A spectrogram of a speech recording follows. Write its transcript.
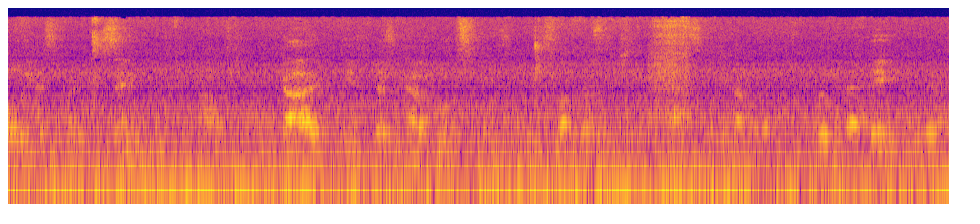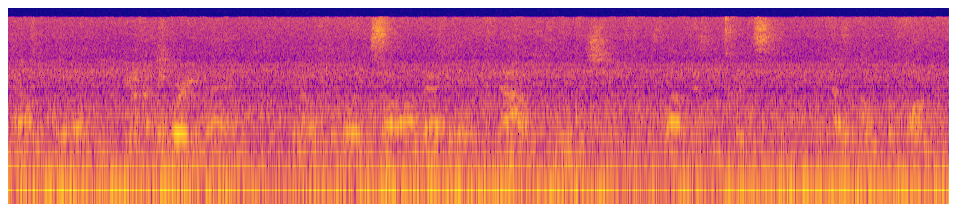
holiness and fighting sin, um, God doesn't have mood swings. His love doesn't change. When we have a really bad day, we lay on hell, but uh, we don't have to worry that you know the Lord you saw on that day, and now his mood has changed, and his love has decreased because of how we perform that.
